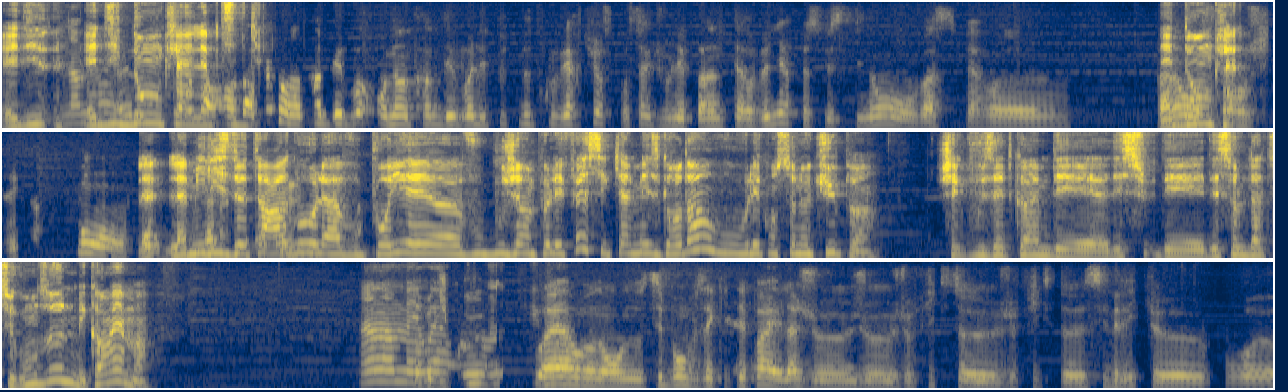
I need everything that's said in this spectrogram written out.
Et, Non, dites donc la, petite En, fait, on est, en train de dévo- on est en train de dévoiler toute notre couverture, c'est pour ça que je voulais pas intervenir parce que sinon on va se faire. Euh... Et là, on donc, la- fond, La, milice de Tarago, là, vous pourriez euh, vous bouger un peu les fesses et calmer ce gredin ou vous voulez qu'on s'en occupe? Je sais que vous êtes quand même des, des- des soldats de seconde zone, mais quand même. Non, non, mais Ah bah, ouais, du coup, Ouais, on- on- c'est bon, vous inquiétez pas. Et là, je, je, je fixe, je fixe euh, Cédric euh, pour euh,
